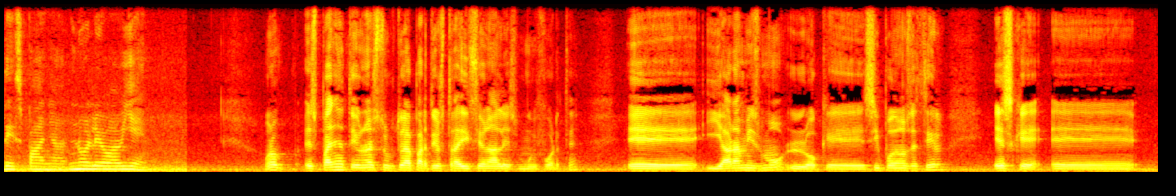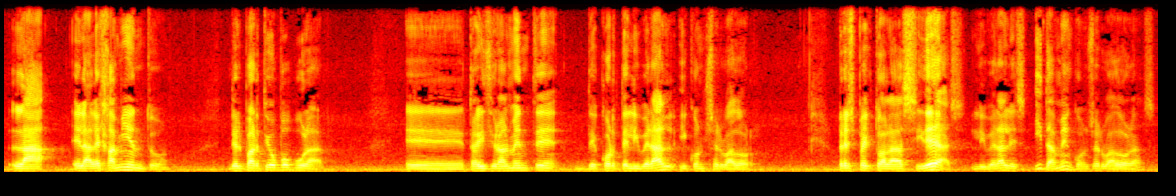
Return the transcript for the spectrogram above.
de España no le va bien? Bueno, España tiene una estructura de partidos tradicionales muy fuerte eh, y ahora mismo lo que sí podemos decir es que eh, la, el alejamiento del Partido Popular, eh, tradicionalmente de corte liberal y conservador, respecto a las ideas liberales y también conservadoras,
